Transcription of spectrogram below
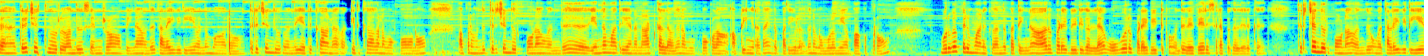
திருச்செந்தூர் வந்து சென்றோம் அப்படின்னா வந்து தலைவிதியே வந்து மாறும். திருச்செந்தூர் வந்து எதுக்கான எதுக்காக நம்ம போனோம்? அப்புறம் வந்து திருச்செந்தூர் போனால் வந்து எந்த மாதிரியான நாட்களில் வந்து நம்ம போகலாம் அப்படிங்கிறதான் இந்த பதிவில் வந்து நம்ம முழுமையாக பார்க்க போகிறோம் முருகப்பெருமானுக்கு வந்து பார்த்திங்கன்னா ஆறு படை வீடுகளில் ஒவ்வொரு படை வீட்டுக்கும் வந்து வெவ்வேறு சிறப்புகள் இருக்குது திருச்செந்தூர் போனால் வந்து உங்கள் தலைவிதியே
